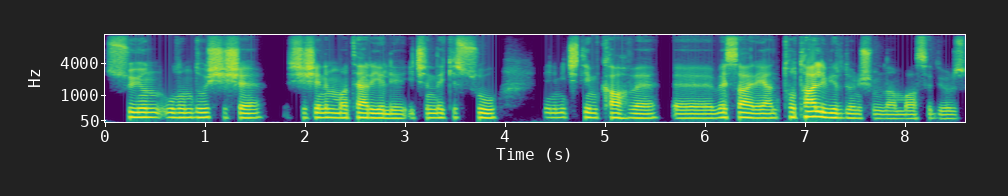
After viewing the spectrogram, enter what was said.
suyun bulunduğu şişe, şişenin materyali, içindeki su, benim içtiğim kahve e, vesaire yani total bir dönüşümden bahsediyoruz.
